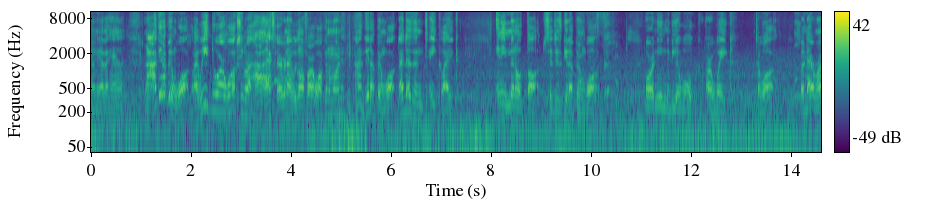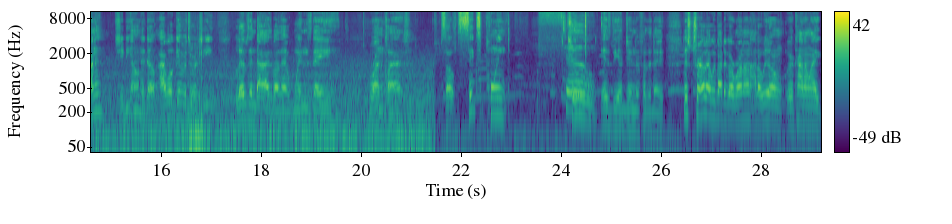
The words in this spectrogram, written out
On the other hand, now I get up and walk. Like we do our walk. She be like, I ask her every night. We going for our walk in the morning. I get up and walk. That doesn't take like any mental thought to just get up and walk or needing to be awoke or awake to walk. But that running, she be on it though. I will give it to her. She lives and dies by that Wednesday run class. So six point two is the agenda for the day. This trail that we're about to go run on, I know we don't. We're kind of like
